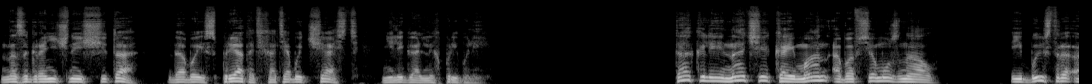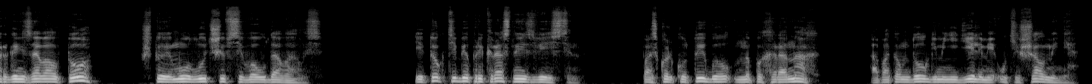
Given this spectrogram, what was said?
на заграничные счета, дабы спрятать хотя бы часть нелегальных прибылей. Так или иначе, Кайман обо всем узнал и быстро организовал то, что ему лучше всего удавалось. Итог тебе прекрасно известен, поскольку ты был на похоронах, а потом долгими неделями утешал меня,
